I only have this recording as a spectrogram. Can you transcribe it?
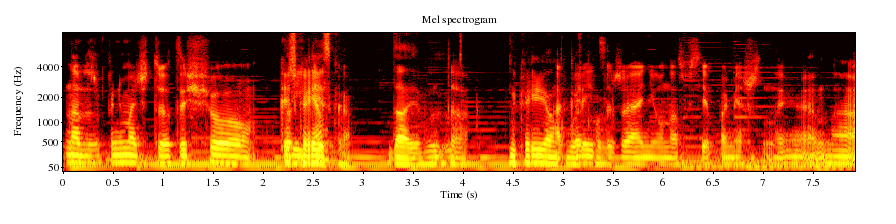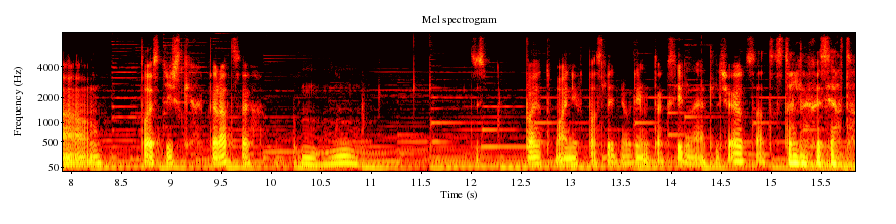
надо же понимать, что это еще корейка. Да, я Да. на А кореянку больше корейцы похож. же, они у нас все помешаны на пластических операциях. Мгм. Поэтому они в последнее время так сильно отличаются от остальных азиатов,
